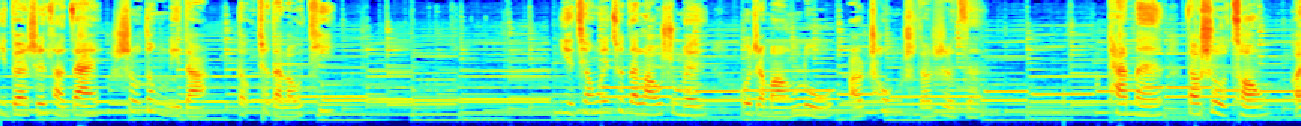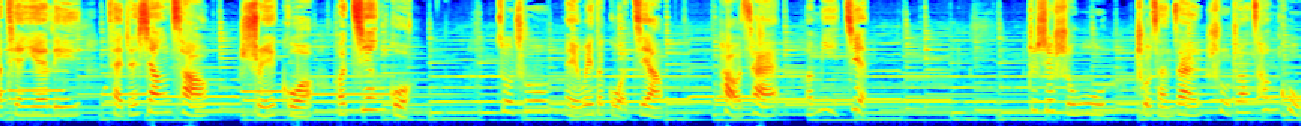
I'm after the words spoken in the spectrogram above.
一段深藏在树洞里的陡峭的楼梯。野蔷薇村的老鼠们过着忙碌而充实的日子。他们到树丛和田野里采摘香草、水果和坚果，做出美味的果酱、泡菜和蜜饯。这些食物储藏在树桩仓库，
